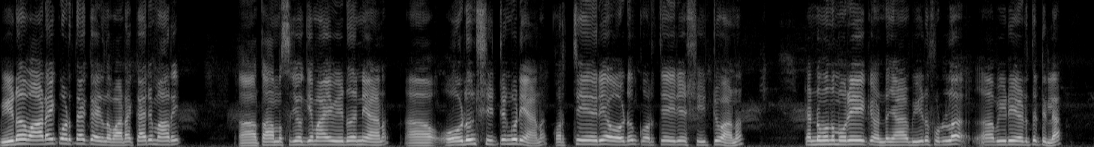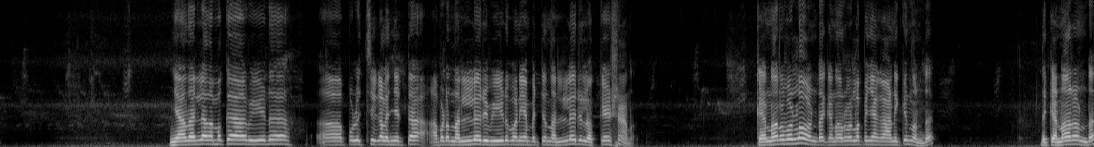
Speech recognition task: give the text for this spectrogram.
വീട് വാടകയ്ക്ക് കൊടുത്തേക്കായിരുന്നു. വാടകക്കാർ മാറി. താമസയോഗ്യമായ വീട് തന്നെയാണ്. ഓടും ഷീറ്റും കൂടിയാണ്. കുറച്ച് ഏരിയ ഓടും കുറച്ച് ഏരിയ ഷീറ്റുമാണ് രണ്ട് മൂന്ന് മുറിയൊക്കെ ഉണ്ട്. ഞാൻ വീട് ഫുള്ള് വീഡിയോ എടുത്തിട്ടില്ല. ഞാൻ അതല്ല നമുക്ക് വീട് പൊളിച്ച് കളഞ്ഞിട്ട് അവിടെ നല്ലൊരു വീട് പണിയാൻ പറ്റിയ നല്ലൊരു ലൊക്കേഷനാണ് കിണർ വെള്ളമുണ്ട് കിണർ വെള്ളം ഇപ്പം ഞാൻ കാണിക്കുന്നുണ്ട്. ഇത് കിണറുണ്ട്.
